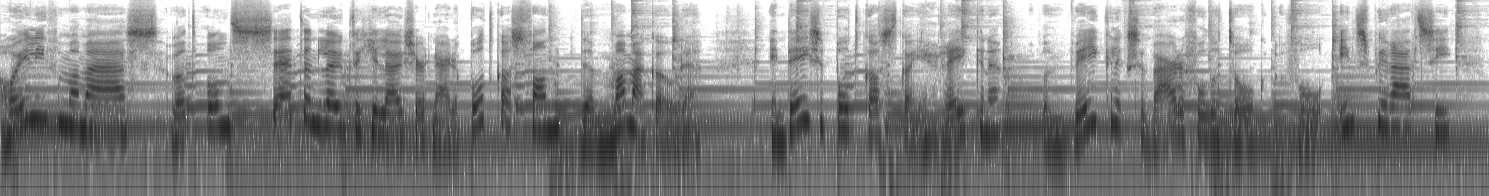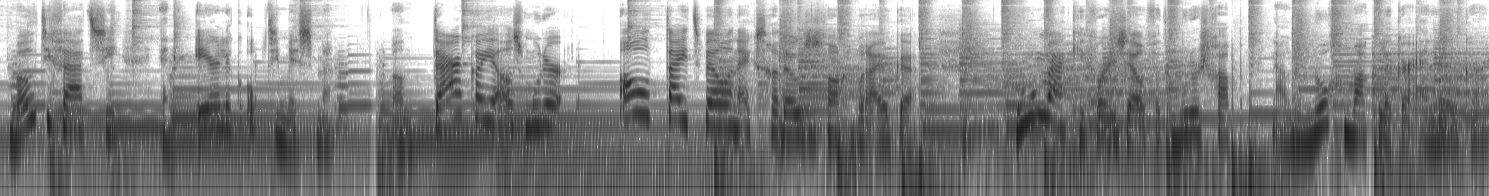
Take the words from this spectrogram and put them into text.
Hoi lieve mama's, wat ontzettend leuk dat je luistert naar de podcast van de Mama Code. In deze podcast kan je rekenen op een wekelijkse waardevolle talk vol inspiratie, motivatie en eerlijk optimisme. Want daar kan je als moeder altijd wel een extra dosis van gebruiken. Hoe maak je voor jezelf het moederschap nou nog makkelijker en leuker?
